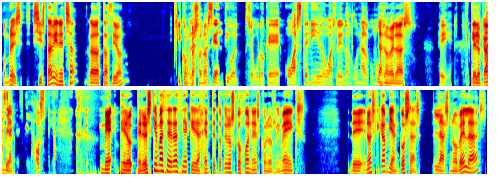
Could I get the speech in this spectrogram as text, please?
Hombre, si está bien hecha la adaptación y con personas. seguro que o has tenido o has leído alguna algún Las novelas. Sí, que pero cambian. Que la hostia. pero, pero es que me hace gracia que la gente toque los cojones con los remakes. De, no, es que cambian cosas. Las novelas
